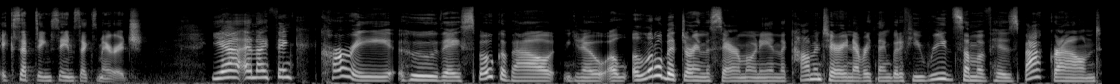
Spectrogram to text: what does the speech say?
accepting same sex marriage. Yeah, and I think Curry, who they spoke about, you know, a, a, little bit during the ceremony and the commentary and everything, but if you read some of his background,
